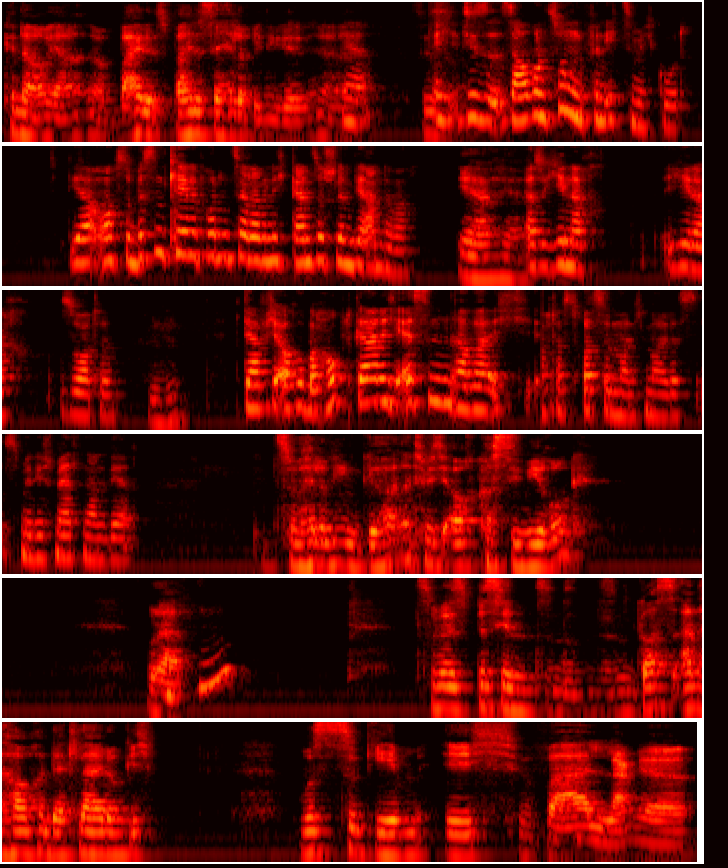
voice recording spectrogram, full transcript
Genau, ja, ja, beides, beides sehr Halloweenige. Ja. Süße. Ich, diese sauren Zungen finde ich ziemlich gut. Die haben auch so ein bisschen Klebepotenzial, aber nicht ganz so schlimm wie andere. ja, ja. Also je nach, je nach Sorte. Mhm. Die darf ich auch überhaupt gar nicht essen, aber ich mache das trotzdem manchmal. Das ist mir die Schmerzen dann wert. Zum Halloween gehört natürlich auch Kostümierung. Oder zumindest ein bisschen so ein Goss-Anhauch in der Kleidung. Ich muss zugeben, ich war lange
